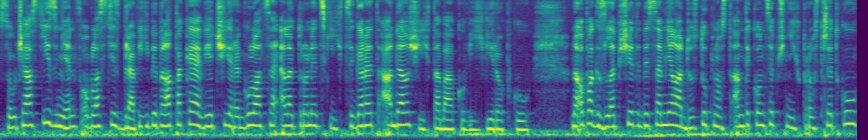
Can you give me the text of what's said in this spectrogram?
Součástí změn v oblasti zdraví by byla také větší regulace elektronických cigaret a dalších tabákových výrobků. Naopak zlepšit by se měla dostupnost antikoncepčních prostředků,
